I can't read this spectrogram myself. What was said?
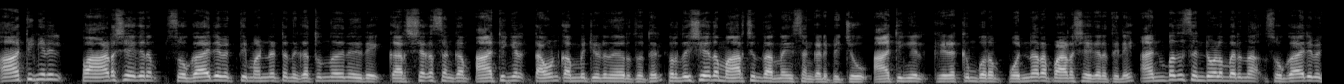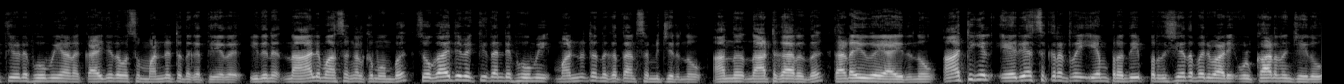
ആറ്റിങ്ങലിൽ പാടശേഖരം സ്വകാര്യ വ്യക്തി മണ്ണിട്ട് നികത്തുന്നതിനെതിരെ കർഷക സംഘം ആറ്റിങ്ങൽ ടൗൺ കമ്മിറ്റിയുടെ നേതൃത്വത്തിൽ പ്രതിഷേധ മാർച്ചും ധർണയും സംഘടിപ്പിച്ചു. ആറ്റിങ്ങൽ കിഴക്കുംപുറം പൊന്നറ പാടശേഖരത്തിലെ അൻപത് സെന്റോളം വരുന്ന സ്വകാര്യ വ്യക്തിയുടെ ഭൂമിയാണ് കഴിഞ്ഞ ദിവസം മണ്ണിട്ട് നികത്തിയത്. ഇതിന് നാല് മാസങ്ങൾക്ക് മുമ്പ് സ്വകാര്യ വ്യക്തി തന്റെ ഭൂമി മണ്ണിട്ട് നികത്താൻ ശ്രമിച്ചിരുന്നു. അന്ന് നാട്ടുകാർ ഇത് തടയുകയായിരുന്നു. Attingal area secretary M Pradeep പ്രതിഷേധ പരിപാടി ഉദ്ഘാടനം ചെയ്തു.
